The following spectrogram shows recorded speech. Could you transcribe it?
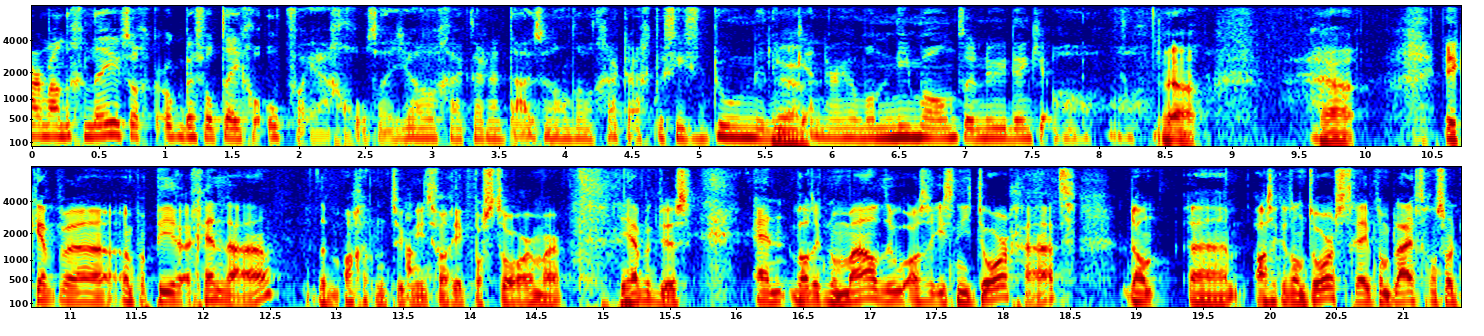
paar maanden geleden zag ik er ook best wel tegenop van... ja, god, weet je ga ik daar naar Duitsland en wat ga ik daar eigenlijk precies doen? En Ja. ik ken er helemaal niemand. En nu denk je, oh, oh. Ja. ja. Ik heb eh, een papieren agenda. Dat mag het natuurlijk niet van Rick Pastoor, maar die heb ik dus. En wat ik normaal doe als er iets niet doorgaat, dan eh, als ik het dan doorstreep, dan blijft er een soort,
